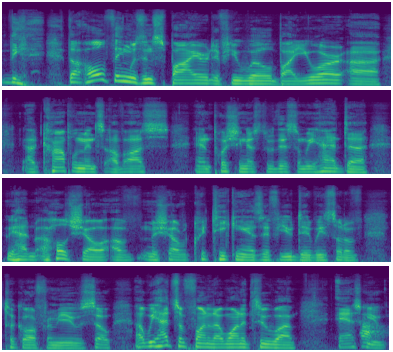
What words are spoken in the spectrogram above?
the the whole thing was inspired, if you will, by your uh, uh, compliments of us and pushing us through this. And we had uh, we had a whole show of Michelle critiquing as if you did. We sort of took off from you, so uh, we had some fun. And I wanted to uh, ask you,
